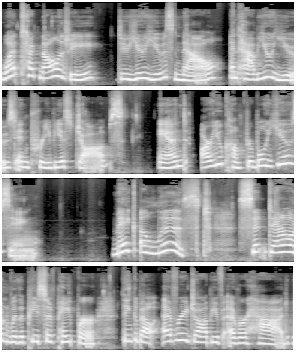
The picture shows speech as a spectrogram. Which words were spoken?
what technology do you use now and have you used in previous jobs? And are you comfortable using? Make a list. Sit down with a piece of paper. Think about every job you've ever had.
